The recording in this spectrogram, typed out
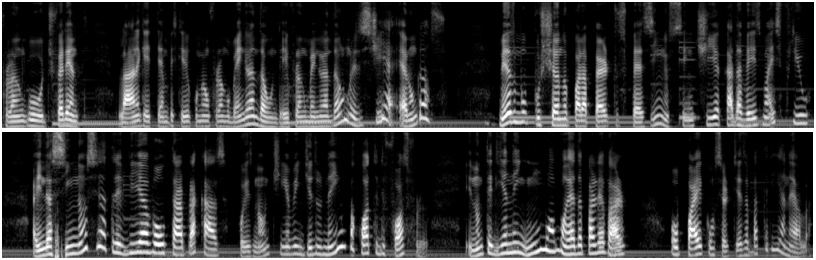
frango diferente. Lá naquele tempo eles queriam comer um frango bem grandão. Daí o frango bem grandão não existia, era um ganso. Mesmo puxando para perto os pezinhos, sentia cada vez mais frio. Ainda assim, não se atrevia a voltar para casa, pois não tinha vendido nenhum pacote de fósforo e não teria nenhuma moeda para levar. O pai com certeza bateria nela.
